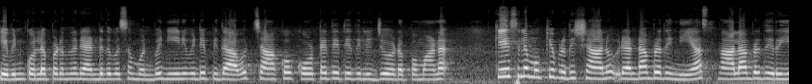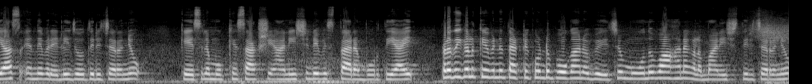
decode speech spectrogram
കെവിൻ കൊല്ലപ്പെടുന്ന രണ്ട് ദിവസം മുൻപ് നീനുവിന്റെ പിതാവ് ചാക്കോ കോട്ടയത്തെത്തിയത് ലിജോയോടൊപ്പമാണ്. കേസിലെ മുഖ്യപ്രതി ഷാനു രണ്ടാം പ്രതി നിയാസ് നാലാം പ്രതി റിയാസ് എന്നിവരെ ലിജോ തിരിച്ചറിഞ്ഞു. കേസിലെ മുഖ്യസാക്ഷി അനീഷിന്റെ വിസ്താരം പൂർത്തിയായി. പ്രതികൾ കെവിനെ തട്ടിക്കൊണ്ടുപോകാൻ ഉപയോഗിച്ച് മൂന്ന് വാഹനങ്ങളും അനീഷ് തിരിച്ചറിഞ്ഞു.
